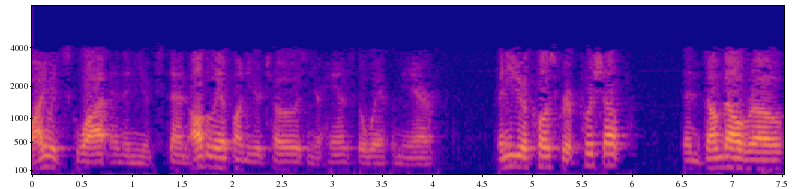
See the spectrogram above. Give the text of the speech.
bodyweight squat and then you extend all the way up onto your toes and your hands go way up in the air. Then you do a close grip push up, then dumbbell row,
